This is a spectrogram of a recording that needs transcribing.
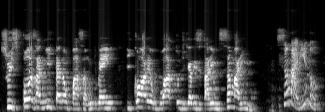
Sua esposa Anita não passa muito bem e corre o boato de que eles estariam em San Marino. San Marino?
